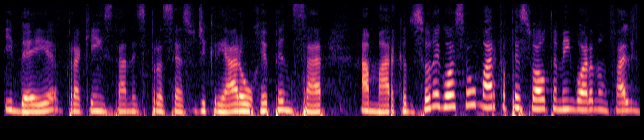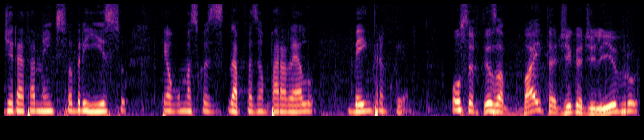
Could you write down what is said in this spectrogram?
ideia para quem está nesse processo de criar ou repensar a marca do seu negócio ou marca pessoal também. Agora não fale diretamente sobre isso. Tem algumas coisas que dá para fazer um paralelo bem tranquilo. Com certeza, baita dica de livro.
